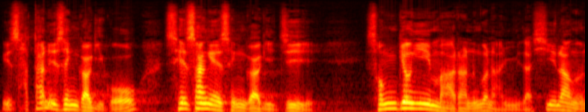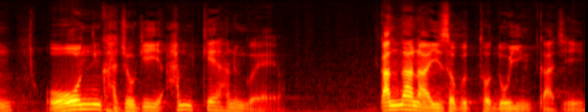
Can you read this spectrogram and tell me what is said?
이 사탄의 생각이고 세상의 생각이지 성경이 말하는 건 아닙니다. 신앙은 온 가족이 함께 하는 거예요. 깐난 아이서부터 노인까지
